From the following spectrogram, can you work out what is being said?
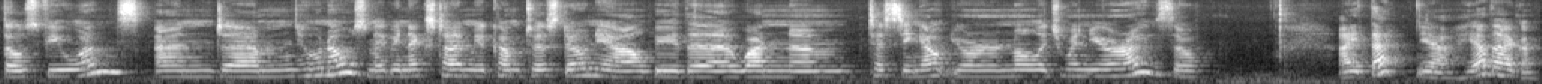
those few ones and um, who knows, maybe next time you come to Estonia I'll be the one um, testing out your knowledge when you arrive. So aitäh ja head aega!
